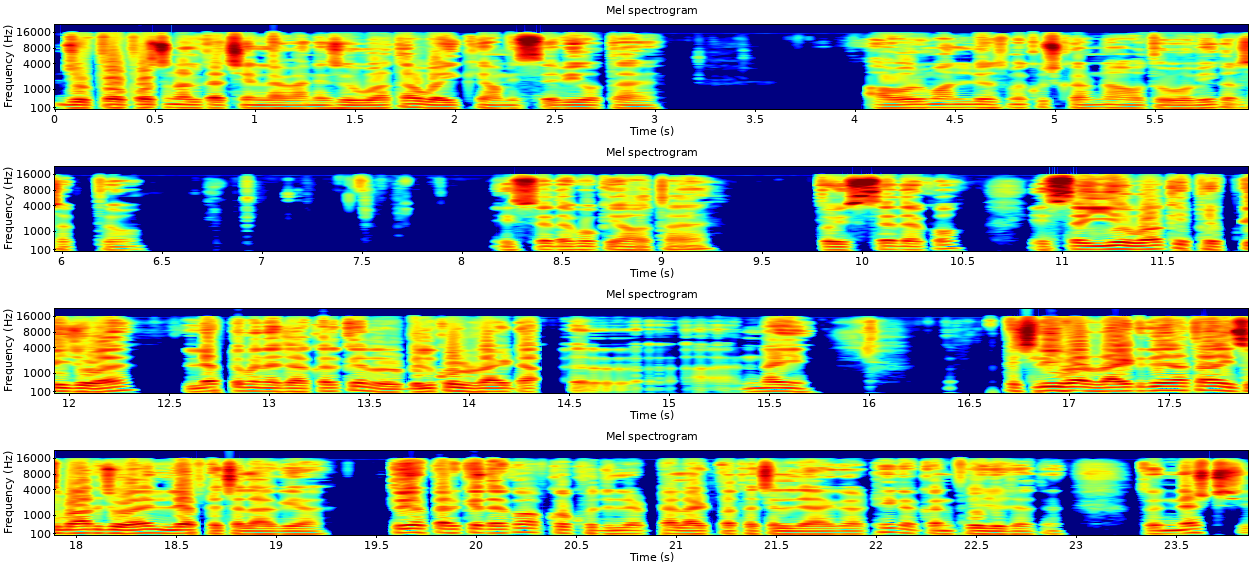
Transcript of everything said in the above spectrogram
जो प्रोपोर्शनल का चिन्ह लगाने से हुआ था, वही काम इससे भी होता है। और मान लो उसमें कुछ करना हो तो वो भी कर सकते हो। इससे देखो क्या होता है। तो इससे देखो, इससे ये हुआ कि फिफ्टी जो है लेफ़्ट में न जा करके बिल्कुल राइट नहीं, पिछली बार राइट गया था, इस बार जो है लेफ़्ट चला गया। तो ये करके देखो, आपको खुद लेफ़्ट राइट पता चल जाएगा, ठीक है कंफ्यूज हो जाते हैं। तो नेक्स्ट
